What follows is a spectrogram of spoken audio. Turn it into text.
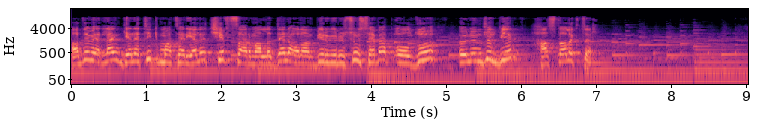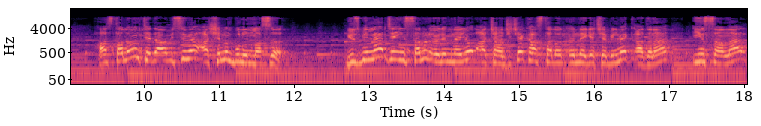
adı verilen genetik materyali çift sarmallı dene olan bir virüsün sebep olduğu ölümcül bir hastalıktır. Hastalığın tedavisi ve aşının bulunması. Yüz binlerce insanın ölümüne yol açan çiçek hastalığın önüne geçebilmek adına insanlar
